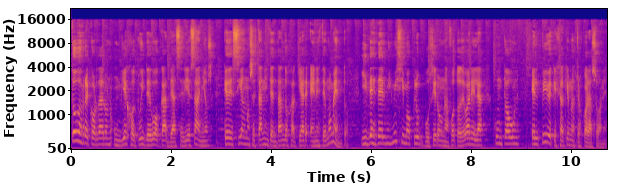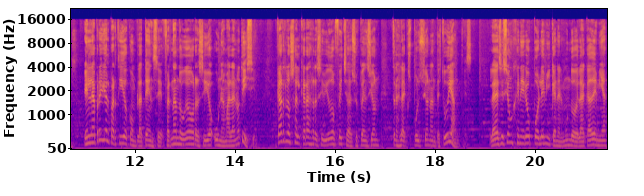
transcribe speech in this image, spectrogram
Todos recordaron un viejo tuit de Boca de hace 10 años que decían nos están intentando hackear en este momento. Y desde el mismísimo club pusieron una foto de Varela junto a un el pibe que hackeó nuestros corazones. En la previa al partido con Platense, Fernando Gago recibió una mala noticia. Carlos Alcaraz recibió dos fechas de suspensión tras la expulsión ante estudiantes. La decisión generó polémica en el mundo de la academia,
